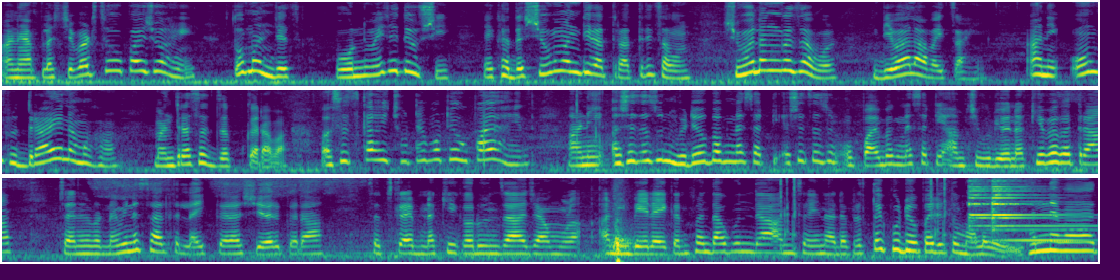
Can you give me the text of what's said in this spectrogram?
आणि आपला शेवटचा उपाय जो आहे तो म्हणजेच पौर्णिमेच्या दिवशी एखाद्या शिवमंदिरात रात्री जाऊन शिवलिंगाजवळ दिवा लावायचा आहे. आणि ओम रुद्राय नमः मंत्राचा जप करावा. असेच काही छोटे मोठे उपाय आहेत आणि असेच अजून व्हिडिओ बघण्यासाठी असेच अजून उपाय बघण्यासाठी आमची व्हिडिओ नक्की बघत राहा. चॅनलवर नवीन असाल तर लाईक करा शेअर करा सबस्क्राईब नक्की करून जा ज्यामुळं आणि बेल आयकन पण दाबून द्या. आमचा येणाऱ्या प्रत्येक व्हिडिओ पहिले तुम्हाला. येईल धन्यवाद.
